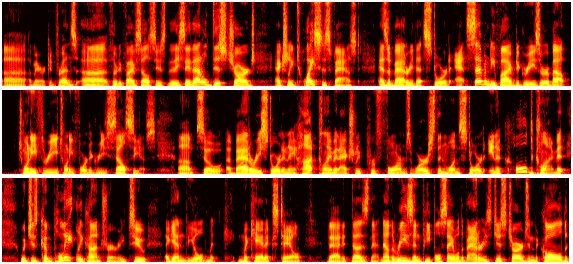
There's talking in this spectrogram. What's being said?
uh, American friends, uh, 35 Celsius, they say that'll discharge actually twice as fast as a battery that's stored at 75 degrees or about 23, 24 degrees Celsius. Um, so a battery stored in a hot climate actually performs worse than one stored in a cold climate, which is completely contrary to, again, the old me- mechanic's tale that it does that. Now, the reason people say, well, the battery's discharged in the cold,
